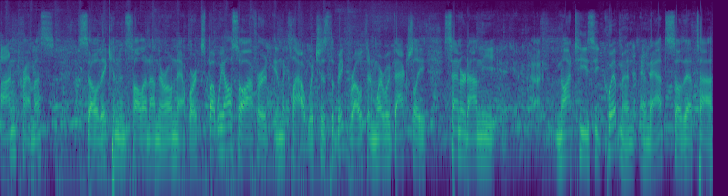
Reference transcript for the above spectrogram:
on premise, so they can install it on their own networks, but we also offer it in the cloud, which is the big growth and where we've actually centered on the Nautiz equipment and that so that uh,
